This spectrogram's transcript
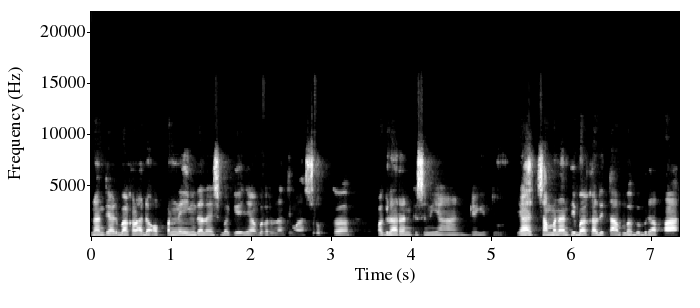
nanti ada bakal ada opening dan lain sebagainya. Baru nanti masuk ke pagelaran kesenian kayak gitu. Ya sama nanti bakal ditambah beberapa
